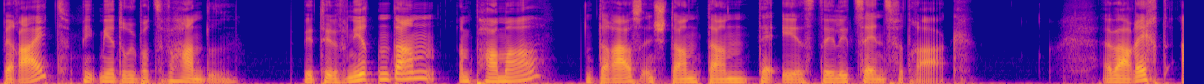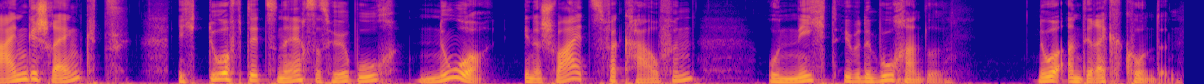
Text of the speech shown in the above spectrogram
bereit, mit mir darüber zu verhandeln. Wir telefonierten dann ein paar Mal und daraus entstand dann der erste Lizenzvertrag. Er war recht eingeschränkt. Ich durfte zunächst das Hörbuch nur in der Schweiz verkaufen und nicht über den Buchhandel, nur an Direktkunden.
